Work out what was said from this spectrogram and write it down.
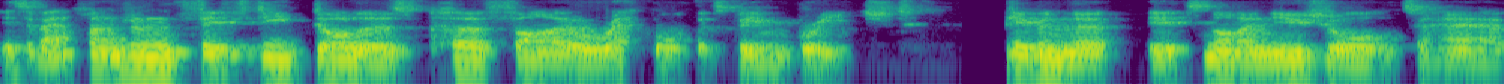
It's about $150 per file record that's been breached given that it's not unusual to have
